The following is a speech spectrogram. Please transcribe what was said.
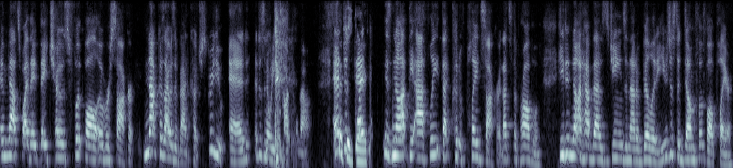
and that's why they they chose football over soccer. Not because I was a bad coach. Screw you, Ed. Ed doesn't know what he's talking about. Ed just Ed is not the athlete that could have played soccer. That's the problem. He did not have those genes and that ability. He was just a dumb football player.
